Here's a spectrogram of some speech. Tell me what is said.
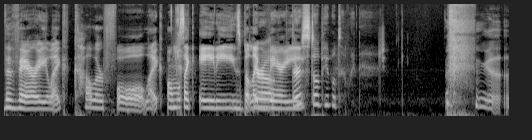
the very like colorful, like almost like '80s, but like Girl, very. There's still people doing it. yeah,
